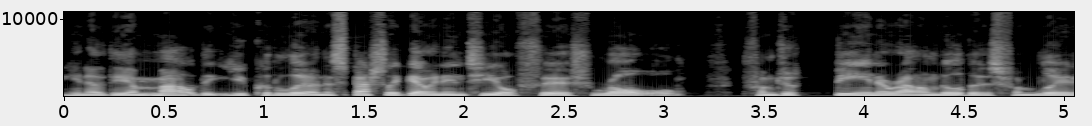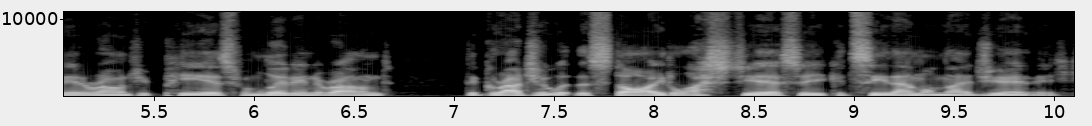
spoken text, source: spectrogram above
you know, the amount that you could learn, especially going into your first role, from just being around others, from learning around your peers, from learning around the graduate that started last year so you could see them on their journey.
